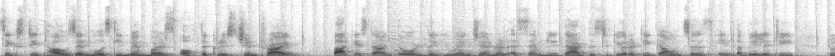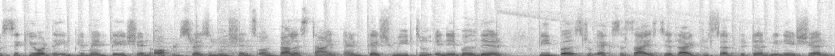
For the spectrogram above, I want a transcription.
60,000 Muslim members of the Christian tribe. Pakistan told the UN General Assembly that the Security Council's inability to secure the implementation of its resolutions on Palestine and Kashmir to enable their peoples to exercise their right to self-determination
